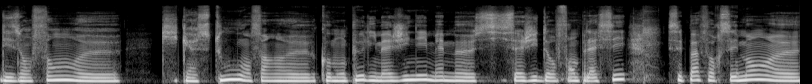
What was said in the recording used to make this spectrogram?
des enfants qui cassent tout, enfin comme on peut l'imaginer, même s'il s'agit d'enfants placés, c'est pas forcément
